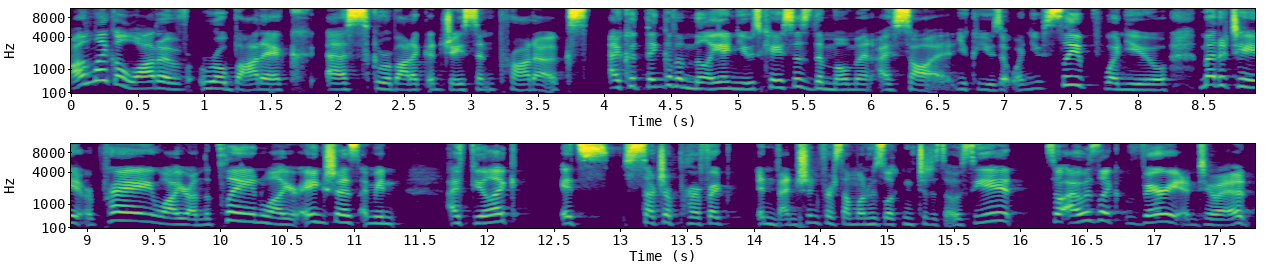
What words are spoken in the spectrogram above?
unlike a lot of robotic esque, robotic adjacent products, I could think of a million use cases the moment I saw it. You could use it when you sleep, when you meditate or pray, while you're on the plane, while you're anxious. I mean, I feel like it's such a perfect invention for someone who's looking to dissociate. So I was like very into it.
